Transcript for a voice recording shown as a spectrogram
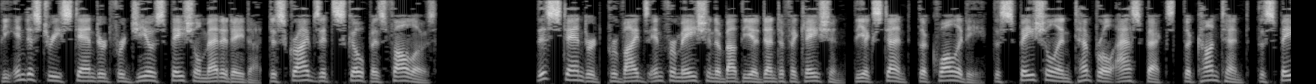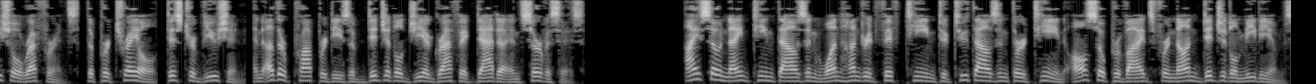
the industry standard for geospatial metadata, describes its scope as follows. This standard provides information about the identification, the extent, the quality, the spatial and temporal aspects, the content, the spatial reference, the portrayal, distribution, and other properties of digital geographic data and services. ISO 19115-2013 also provides for non-digital mediums.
